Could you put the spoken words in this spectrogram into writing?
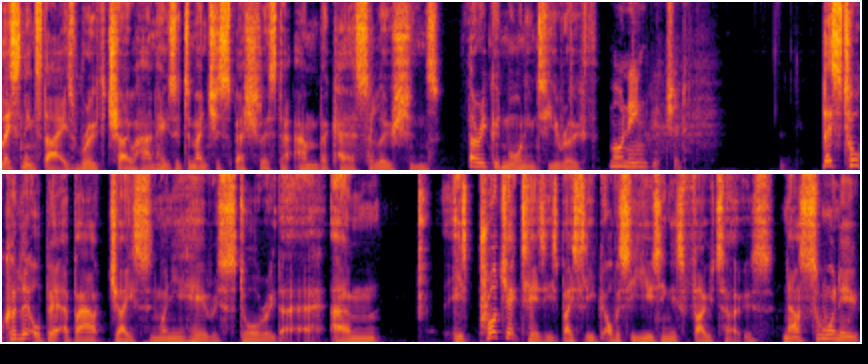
listening to that is Ruth Chauhan, who's a dementia specialist at AmbaCare Solutions. Very good morning to you, Ruth. Morning, Richard. Let's talk a little bit about Jason when you hear his story there. Um, his project is he's basically obviously using his photos. Now, someone who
